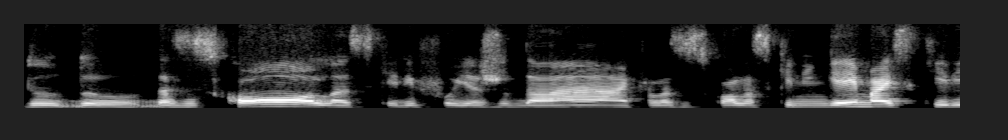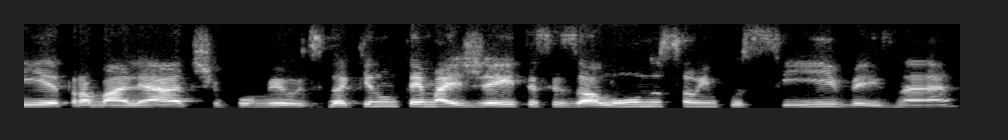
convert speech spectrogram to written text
do, do, das escolas que ele foi ajudar, aquelas escolas que ninguém mais queria trabalhar, tipo, meu, isso daqui não tem mais jeito, esses alunos são impossíveis, né?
